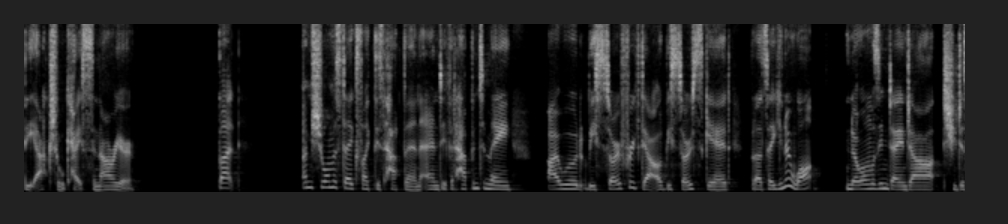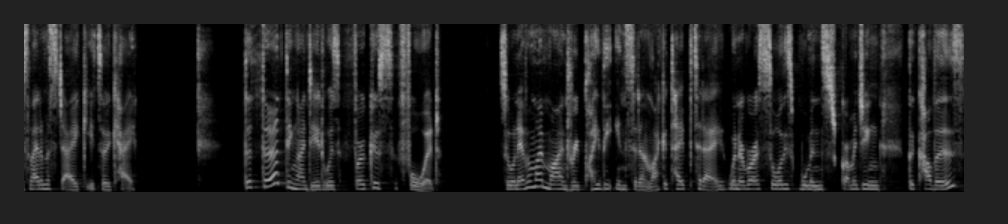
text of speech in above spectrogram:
the actual case scenario. But I'm sure mistakes like this happen. And if it happened to me, I would be so freaked out. I'd be so scared. But I'd say, you know what? No one was in danger. She just made a mistake. It's okay. The third thing I did was focus forward. So, whenever my mind replayed the incident like a tape today, whenever I saw this woman scrummaging the covers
